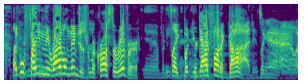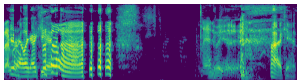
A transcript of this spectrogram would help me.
Ah, like we're fighting the rival ninjas from across the river. Yeah, but It's like, but your dad fought a god. It's like, yeah, whatever. Yeah, like I can't. anyway, I can't.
